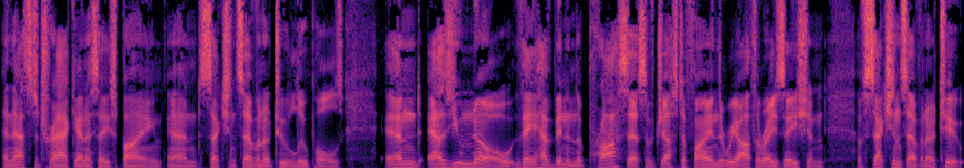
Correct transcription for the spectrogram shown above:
and that's to track NSA spying and Section 702 loopholes. And as you know, they have been in the process of justifying the reauthorization of Section 702,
